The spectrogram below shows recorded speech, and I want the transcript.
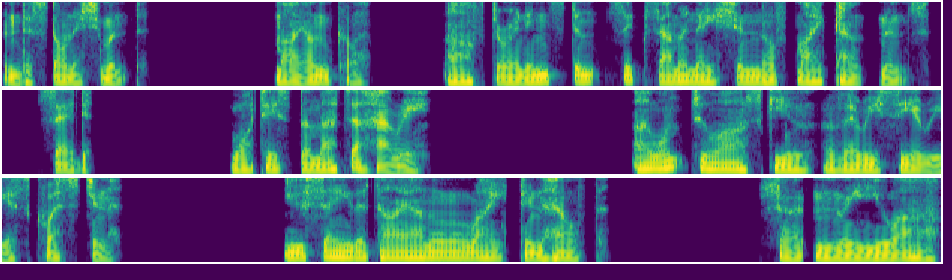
and astonishment. My uncle, after an instant's examination of my countenance, said, What is the matter, Harry? I want to ask you a very serious question. You say that I am all right in health. Certainly you are.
